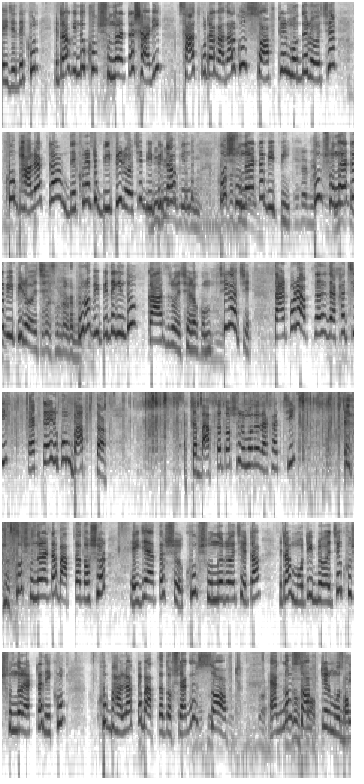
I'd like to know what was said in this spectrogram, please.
এই যে দেখুন এটাও কিন্তু খুব সুন্দর একটা শাড়ি। সাউথ কোটা গাদোয়াল খুব সফটের মধ্যে রয়েছে খুব ভালো একটা দেখুন একটা বিপি রয়েছে বিপিটাও কিন্তু খুব সুন্দর। একটা বিপি খুব সুন্দর একটা বিপি রয়েছে। পুরো বিপিতে কিন্তু কাজ রয়েছে এরকম ঠিক আছে? তারপরে আপনাদের দেখাচ্ছি একটা এরকম বাপ্তা একটা বাপ্তা তসরের মধ্যে দেখাচ্ছি। খুব সুন্দর একটা বাপ্তা তসর এই যে এত খুব সুন্দর রয়েছে এটা। এটা মোটিভ রয়েছে খুব সুন্দর একটা দেখুন। খুব ভালো একটা বাপ্তা তসর একদম সফট একদম সফটের মধ্যে।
